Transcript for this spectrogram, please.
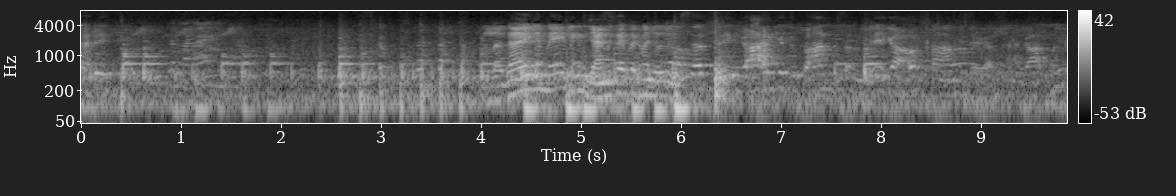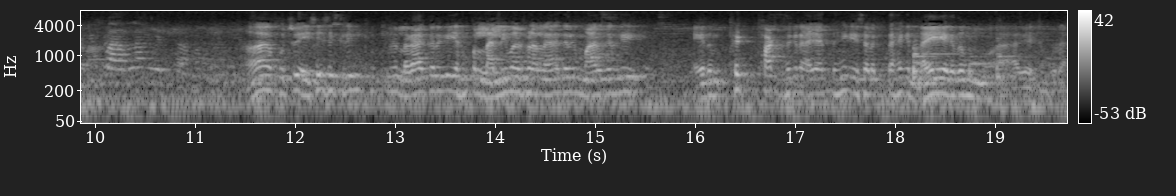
लगाएँगे नहीं लेकिन जानकारी रखना ज़रूरी है सब श्रृंगार की दुकान में सब मिलेगा और कहाँ मिलेगा श्रृंगार में कराना पार्लर मिलता है कुछ ऐसे ऐसे क्रीम लगा करके यहाँ पर लाली मार थोड़ा लगा करके मार करके एकदम फिट फाट फिकर आ जाते हैं ऐसा लगता है कि नए एकदम आगे हैं पूरा।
